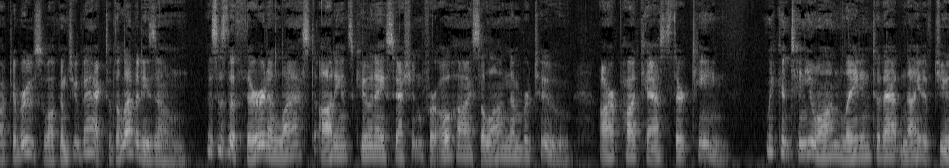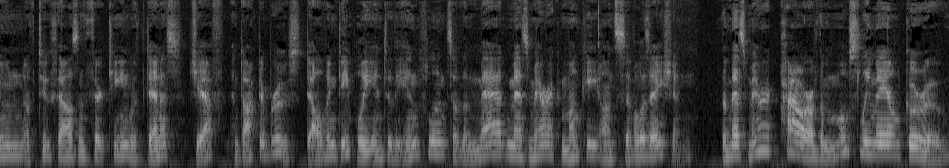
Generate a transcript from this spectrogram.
Dr. Bruce welcomes you back to the Levity Zone. This is the third and last audience Q&A session for Ojai Salon number 2, our podcast 13. We continue on late into that night of June of 2013 with Dennis, Jeff, and Dr. Bruce delving deeply into the influence of the mad mesmeric monkey on civilization. The mesmeric power of the mostly male guru,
